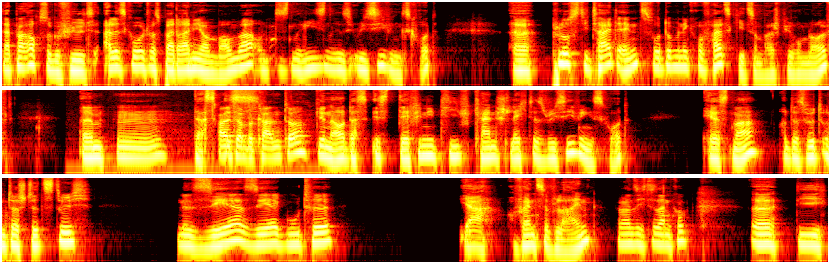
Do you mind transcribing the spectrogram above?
Da hat man auch so gefühlt alles geholt, was bei drei nicht auf dem Baum war. Und das ist ein riesen Receiving Squad. Äh, plus die Tight Ends, wo Dominik Rofalski zum Beispiel rumläuft. Ähm, mhm. das Alter ist, Bekannter. Genau, das ist definitiv kein schlechtes Receiving Squad. Erstmal. Und das wird unterstützt durch eine sehr, sehr gute, ja, Offensive Line, wenn man sich das anguckt, äh, die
